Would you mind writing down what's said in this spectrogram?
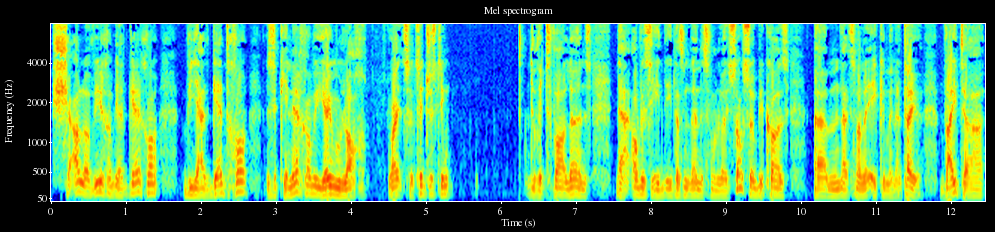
Sha'al avicha v'yadgecha v'yadgedcha zekenecha v'yomu Right, so it's interesting. The Ritva learns that obviously he doesn't learn this from Lo Soso because um, that's not an ikim in a Torah. Vaita,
